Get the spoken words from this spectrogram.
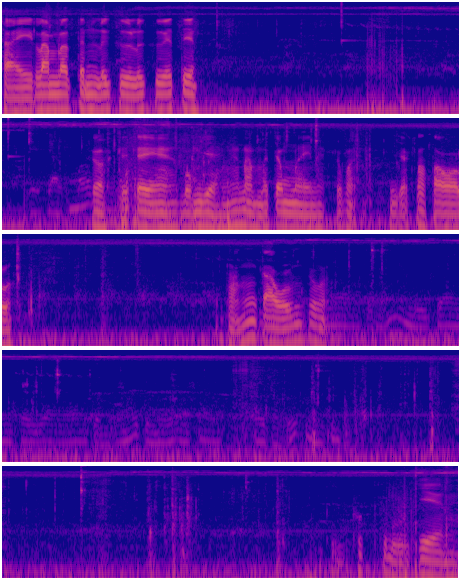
xài lam latin, lưỡi cưa lưỡi cưa tiên rồi, cái cây bông vàng nó nằm ở trong này nè, các bạn. Rất là to luôn. Thẳng cao lắm, các bạn. Phút cái bụi tre này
